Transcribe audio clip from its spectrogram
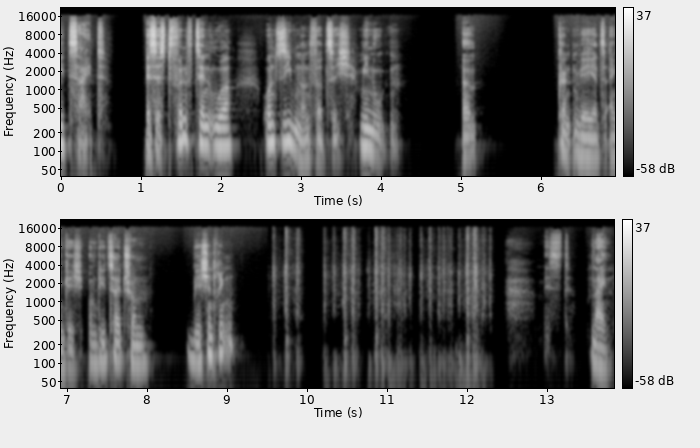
die Zeit. Es ist 15 Uhr und 47 Minuten. Ähm, könnten wir jetzt eigentlich um die Zeit schon Bierchen trinken? Ah, Mist. Nein,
